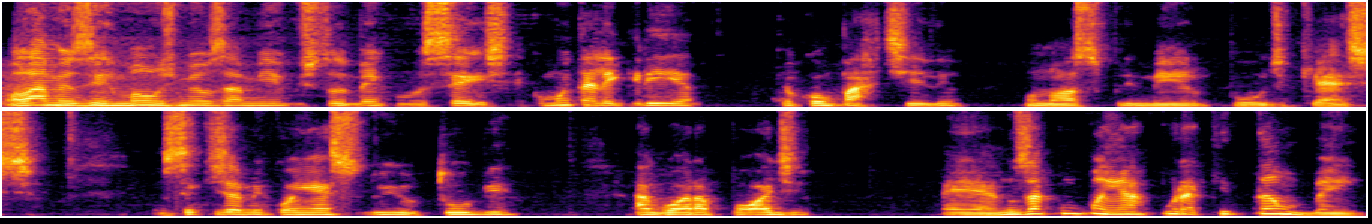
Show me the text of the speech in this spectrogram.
Olá, meus irmãos, meus amigos, tudo bem com vocês? É com muita alegria que eu compartilho o nosso primeiro podcast. Você que já me conhece do YouTube, agora pode é, nos acompanhar por aqui também.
